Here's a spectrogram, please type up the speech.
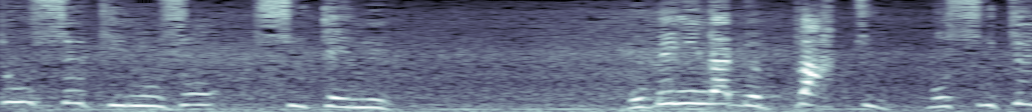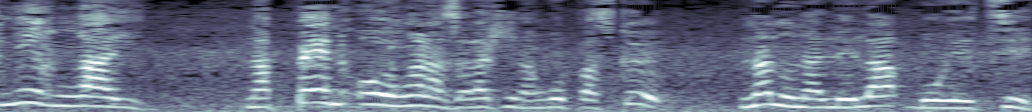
tous ceux qui nous ont soutenus. bobengi nga de partout bosoutenir ngai na peine oyo ngai nazalaki nango parce que nanu nalela boye te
